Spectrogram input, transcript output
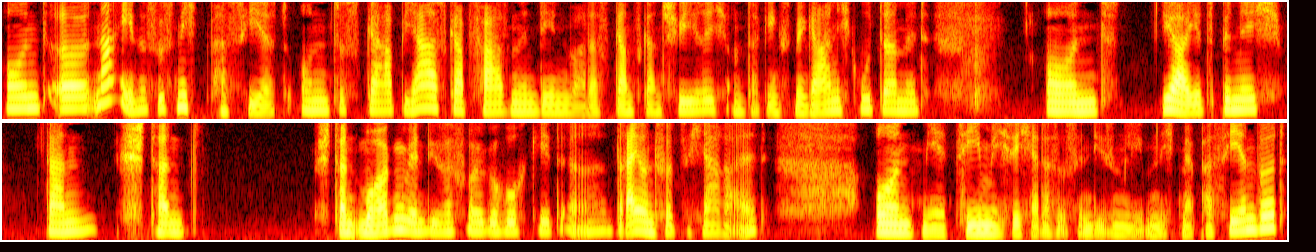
Und äh, nein, es ist nicht passiert. Und es gab, ja, es gab Phasen, in denen war das ganz, ganz schwierig und da ging es mir gar nicht gut damit. Und ja, jetzt bin ich dann stand stand morgen, wenn diese Folge hochgeht, äh, 43 Jahre alt und mir ziemlich sicher, dass es in diesem Leben nicht mehr passieren wird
